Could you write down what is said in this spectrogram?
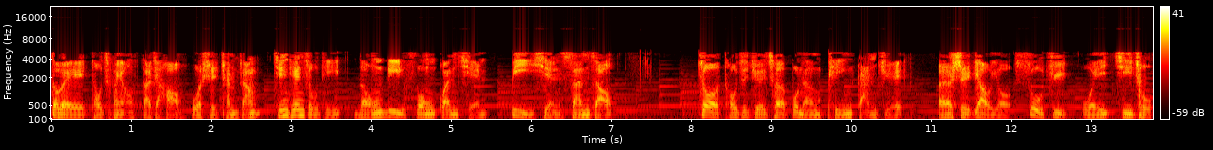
各位投资朋友，大家好，我是陈章。今天主题：农历封关前避险三招。做投资决策不能凭感觉，而是要有数据为基础。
